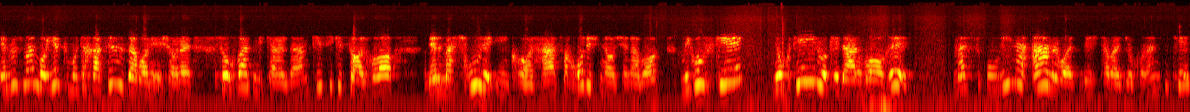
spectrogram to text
امروز من با یک متخصص زبان اشاره صحبت می‌کردم کسی که سالها دل مشغول این کار هست و خودش ناشنواست می‌گفت که نکته ای رو که در واقع مسئولین امر باید بهش توجه کنن که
